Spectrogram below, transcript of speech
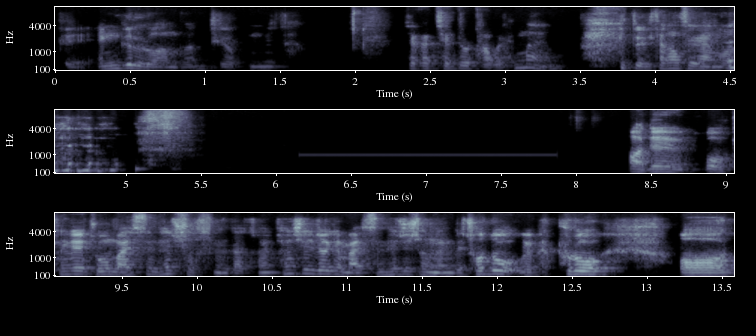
그 앵글로 한번 드려봅니다 제가 제대로 답을 했나요? 또 이상한 소리 한 거. 아, 네, 어, 굉장히 좋은 말씀 해주셨습니다. 저는 현실적인 말씀 해주셨는데 저도 100% 어,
